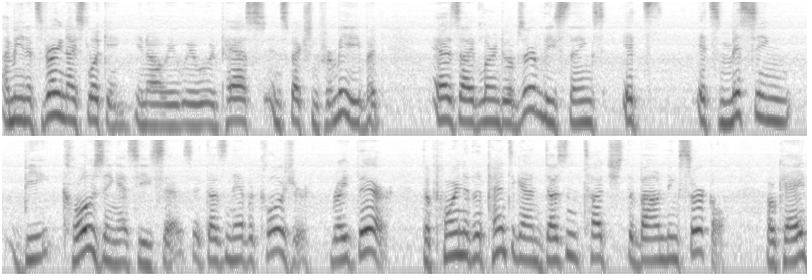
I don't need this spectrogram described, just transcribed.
I mean, it's very nice looking. You know, it, it, would pass inspection for me, but as I've learned to observe these things, it's it's missing be closing, as he says. It doesn't have a closure right there. The point of the pentagon doesn't touch the bounding circle. Okay,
